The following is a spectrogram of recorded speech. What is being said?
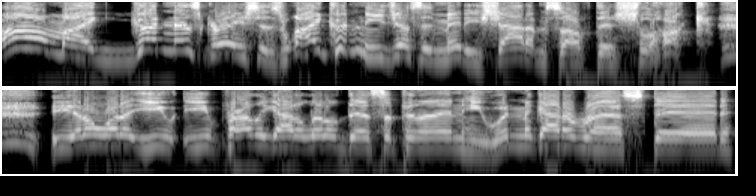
Oh my goodness gracious! Why couldn't he just admit he shot himself? This schlock. You know what? He he probably got a little discipline. He wouldn't have got arrested.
